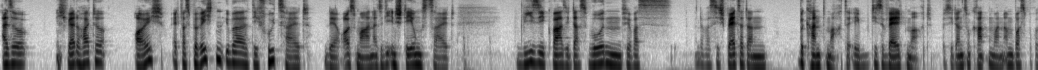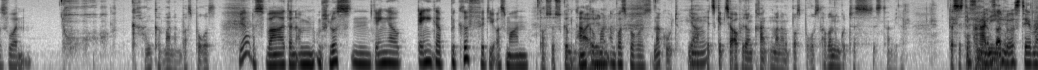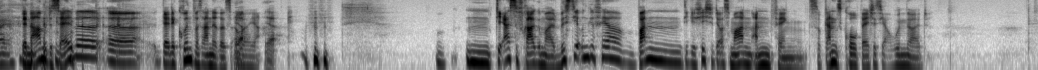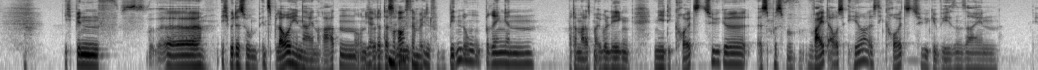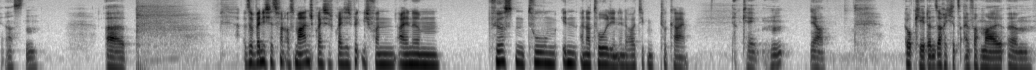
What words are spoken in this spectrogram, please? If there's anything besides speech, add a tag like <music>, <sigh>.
Also, ich werde heute euch etwas berichten über die Frühzeit der Osmanen, also die Entstehungszeit. Wie sie quasi das wurden, für was, was sie später dann bekannt machte, eben diese Weltmacht, bis sie dann zum kranken Mann am Bosporus wurden. Kranke Mann am Bosporus. Ja, das war dann am, am Schluss ein gängiger, gängiger Begriff für die Osmanen. Das ist gemein. Kranke Mann am Bosporus. Na gut, ja, mhm. jetzt gibt es ja auch wieder einen kranken Mann am Bosporus, aber nun gut, das ist dann wieder. Das ist die das ist ein ganz anderes Thema, ja. Der Name dasselbe, äh, der, der Grund was anderes, aber ja. ja. ja. <laughs> Hm, die erste Frage mal. Wisst ihr ungefähr, wann die Geschichte der Osmanen anfängt? So ganz grob, welches Jahrhundert? Ich bin, äh, ich würde so ins Blaue hineinraten und ja, würde das in, in, Verbindung bringen. Warte mal, lass mal überlegen. Nee, die Kreuzzüge, es muss weitaus eher als die Kreuzzüge gewesen sein. Die ersten. Äh, also wenn ich jetzt von Osmanen spreche, spreche ich wirklich von einem Fürstentum in Anatolien, in der heutigen Türkei. Okay, mhm. ja. Okay, dann sage ich jetzt einfach mal, ähm,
